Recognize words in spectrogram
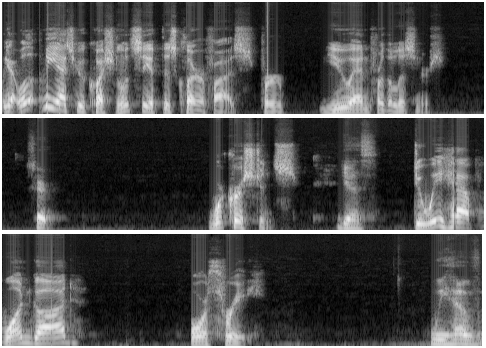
Yeah, well, let me ask you a question. Let's see if this clarifies for you and for the listeners. Sure. We're Christians. Yes. Do we have one God or three? We have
